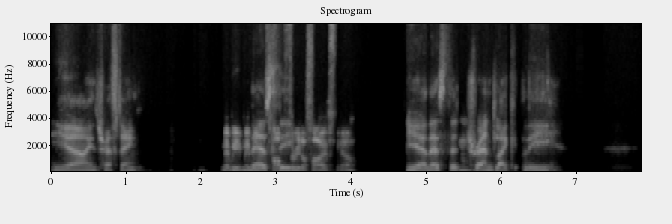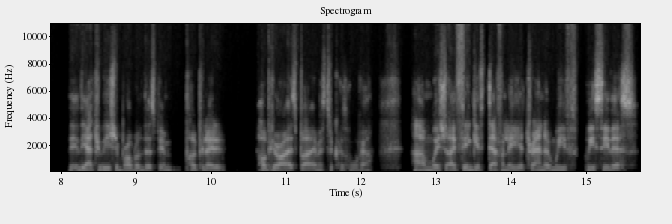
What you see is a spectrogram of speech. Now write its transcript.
Yeah interesting. Maybe maybe there's top the, three to five yeah. Yeah there's the mm. trend like the, the, the attribution problem that's been populated popularized by mr chris walker um, which i think is definitely a trend and we've we see this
